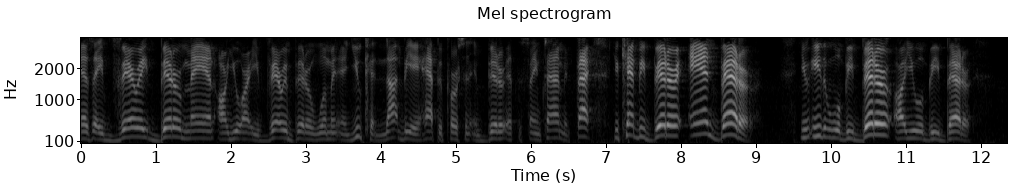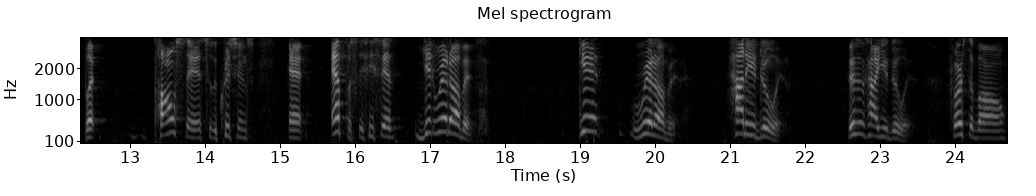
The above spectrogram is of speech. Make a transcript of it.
as a very bitter man or you are a very bitter woman and you cannot be a happy person and bitter at the same time. In fact, you can't be bitter and better. You either will be bitter or you will be better. But Paul says to the Christians at Ephesus, he says, get rid of it. Get rid of it. How do you do it? This is how you do it. First of all,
